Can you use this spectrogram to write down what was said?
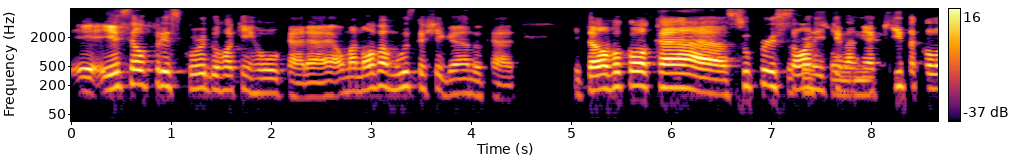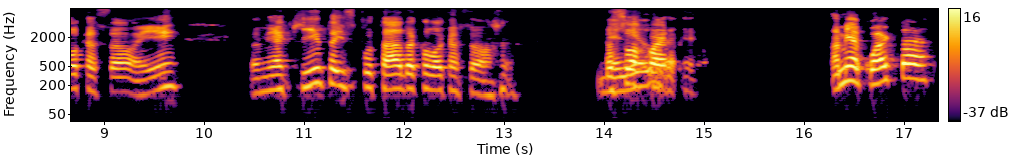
esse é o frescor do rock and roll, cara. É uma nova música chegando, cara. Então eu vou colocar Supersonic na Supersonic. minha quinta colocação aí. Na minha quinta disputada colocação. A sua quarta. É. A minha quarta.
